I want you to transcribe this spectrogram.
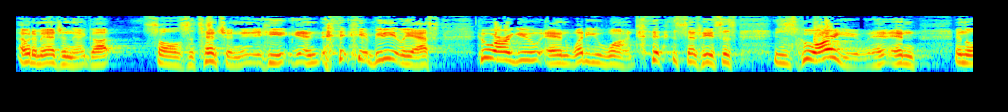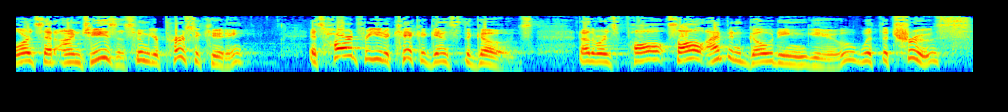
I would imagine that got Saul's attention. He, and he immediately asked, who are you and what do you want? Essentially he says, he says, who are you? And, and the Lord said, I'm Jesus, whom you're persecuting. It's hard for you to kick against the goads. In other words, Paul, Saul, I've been goading you with the truth,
